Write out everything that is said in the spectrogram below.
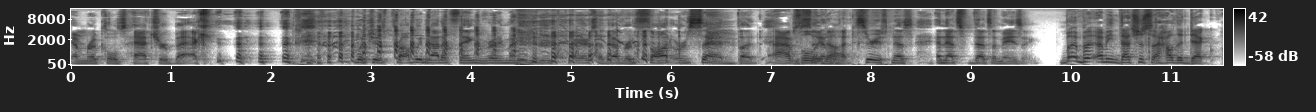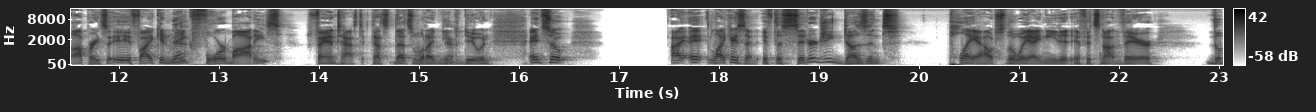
Emrakul's Hatcher back, which is probably not a thing very many players have ever thought or said, but absolutely not seriousness, and that's that's amazing. But but I mean that's just how the deck operates. If I can make four bodies, fantastic. That's that's what I need yeah. to do, and and so I like I said, if the synergy doesn't play out the way I need it if it's not there. The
